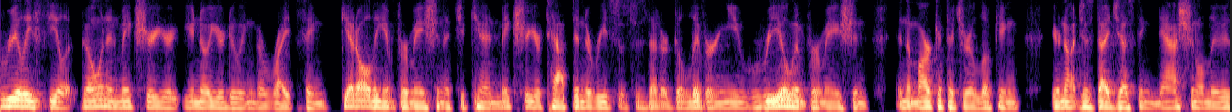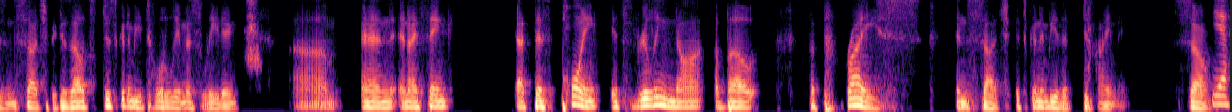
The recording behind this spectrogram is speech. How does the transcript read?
really feel it. Go in and make sure you're you know you're doing the right thing. Get all the information that you can. Make sure you're tapped into resources that are delivering you real information in the market that you're looking. You're not just digesting national news and such because that's just going to be totally misleading. Um, and and I think at this point, it's really not about the price and such. It's going to be the timing. So Yeah.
